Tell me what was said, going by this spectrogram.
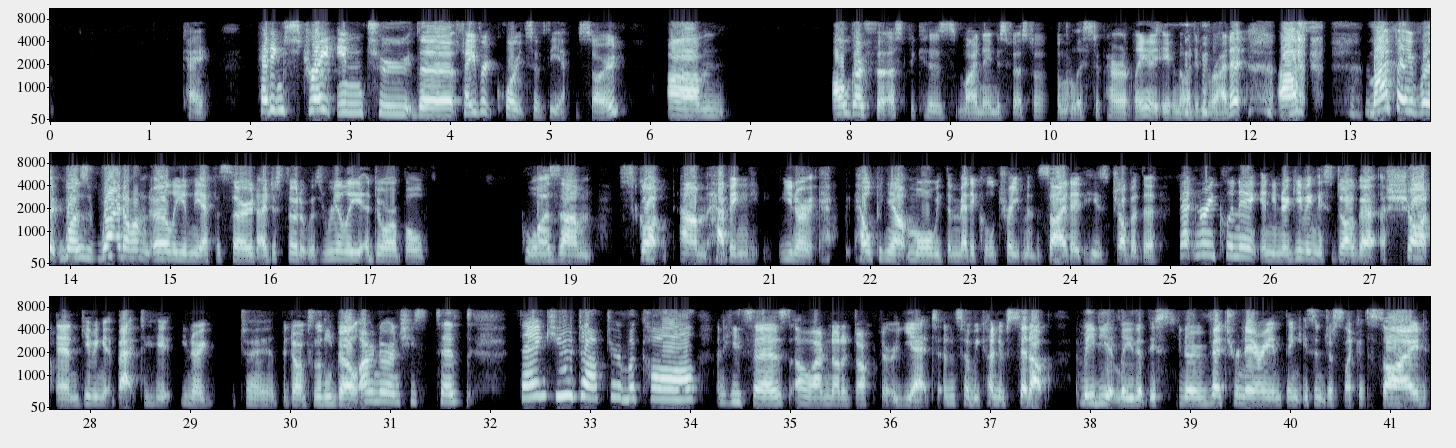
Okay. Heading straight into the favorite quotes of the episode. Um, I'll go first because my name is first on the list apparently, even though I didn't write it. Uh, my favorite was right on early in the episode. I just thought it was really adorable. Was um, Scott um, having, you know, helping out more with the medical treatment side at his job at the veterinary clinic, and you know, giving this dog a, a shot and giving it back to his, you know, to the dog's little girl owner, and she says, "Thank you, Doctor McCall," and he says, "Oh, I'm not a doctor yet," and so we kind of set up immediately that this, you know, veterinarian thing isn't just like a side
